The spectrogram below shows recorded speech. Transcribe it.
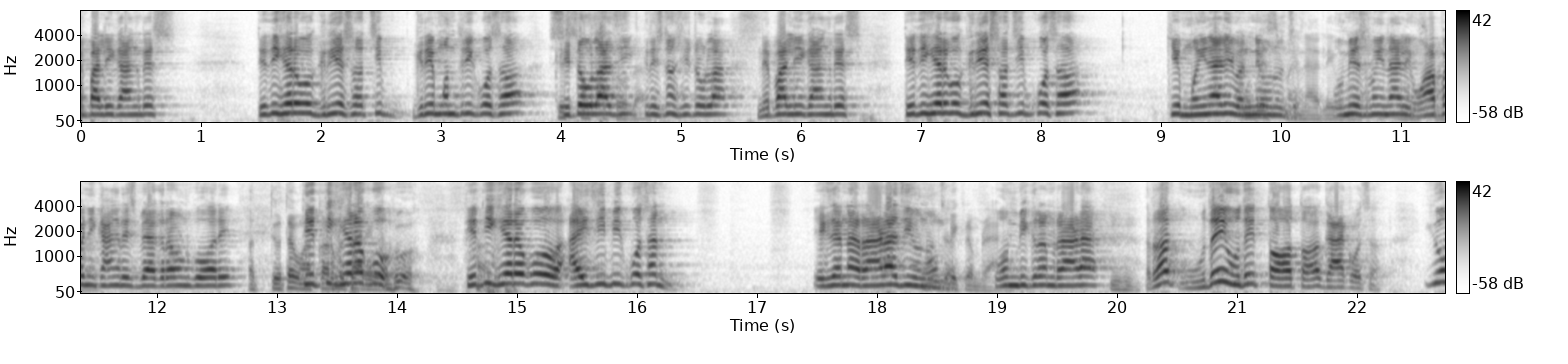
नेपाली काङ्ग्रेस। त्यतिखेरको गृह सचिव गृहमन्त्री को छ? सिटौलाजी सिटौला। कृष्ण सिटौला नेपाली काङ्ग्रेस। त्यतिखेरको गृह सचिव को छ? के मैनाली भन्ने हुनुहुन्छ? उमेश मैनाली उहाँ पनि काङ्ग्रेस ब्याकग्राउन्डको अरे? त्यतिखेरको। त्यतिखेरको आइजिपी को छन्? एकजना राणाजी हुनुहुन्छ। ओम विक्रम राणा। र हुँदै हुँदै तह तह गएको छ। यो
